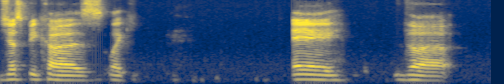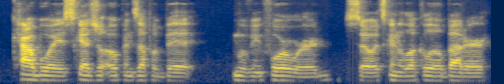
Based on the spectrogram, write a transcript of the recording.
just because like a the Cowboys schedule opens up a bit moving forward, so it's going to look a little better.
